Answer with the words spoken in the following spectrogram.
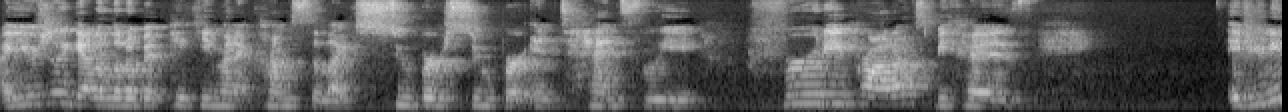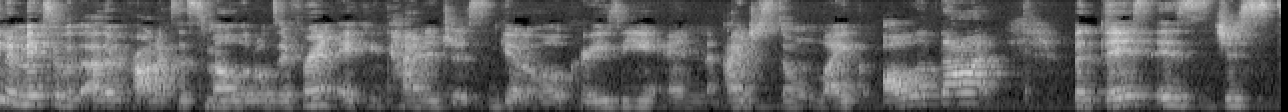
I usually get a little bit picky when it comes to like super, super intensely fruity products because if you need to mix it with other products that smell a little different, it can kind of just get a little crazy and I just don't like all of that. But this is just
